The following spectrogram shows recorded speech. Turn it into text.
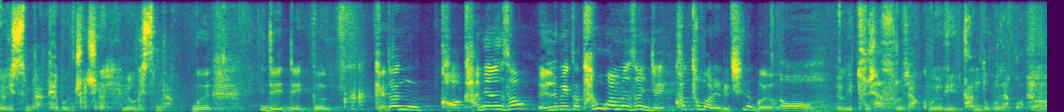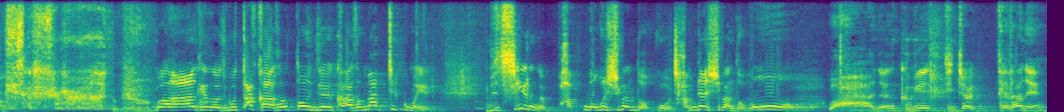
여기 있습니다. 대본 쭉쭉 여기 있습니다. 그 이제 이제 그 계단 거 가면서 엘리베이터 타고 가면서 이제 커터바리를 치는 거예요. 어. 여기 투샷으로 잡고 여기 단독으로 잡고 막 해가지고 딱 가서 또 이제 가서 막 찍고 막 이래. 미치겠는 거예요. 밥 먹을 시간도 없고 잠잘 시간도 없고. 오. 와, 나는 그게 진짜 대단해.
